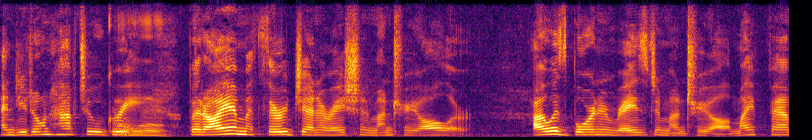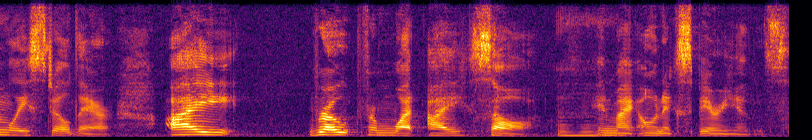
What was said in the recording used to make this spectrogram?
and you don't have to agree. Mm-hmm. But I am a third generation Montrealer. I was born and raised in Montreal. My family's still there. I wrote from what I saw mm-hmm. in my own experience.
